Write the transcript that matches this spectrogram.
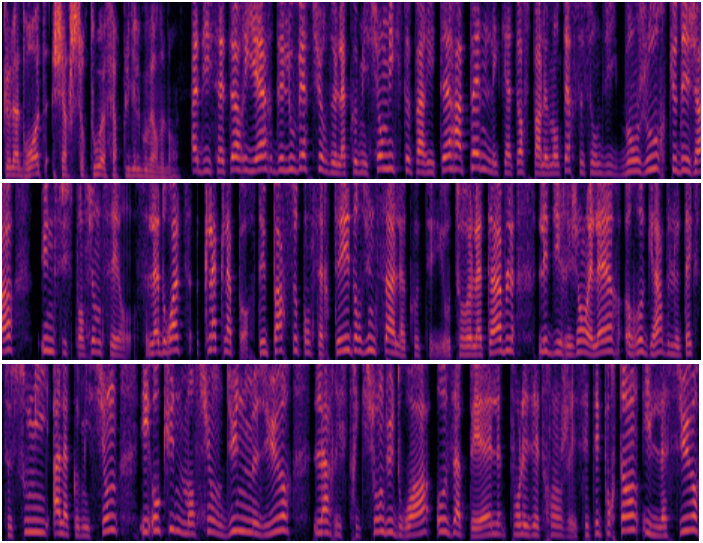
que la droite cherche surtout à faire plier le gouvernement. À 17h hier, dès l'ouverture de la commission mixte paritaire, à peine les 14 parlementaires se sont dit bonjour que déjà? Une suspension de séance. La droite claque la porte et part se concerter dans une salle à côté. Autour de la table, les dirigeants LR regardent le texte soumis à la commission et aucune mention d'une mesure, la restriction du droit aux APL pour les étrangers. C'était pourtant, il l'assure,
